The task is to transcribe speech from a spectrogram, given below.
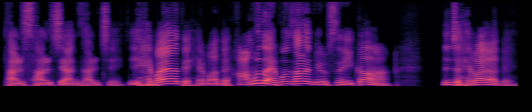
달 살지 안 살지. 이 해봐야 돼, 해봐야 돼. 아무도 해본 사람이 없으니까 진짜 해봐야 돼.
